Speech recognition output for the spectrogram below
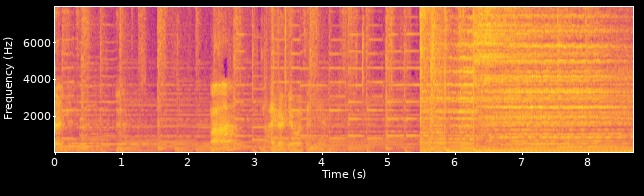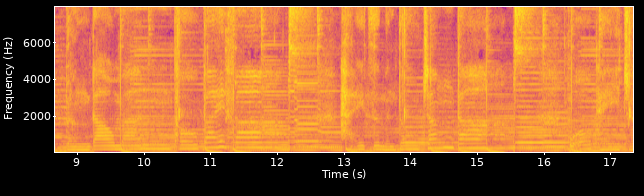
来出来。看脸。妈，拿一个给我整点。等到满头白发，孩子们都长大，我陪着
